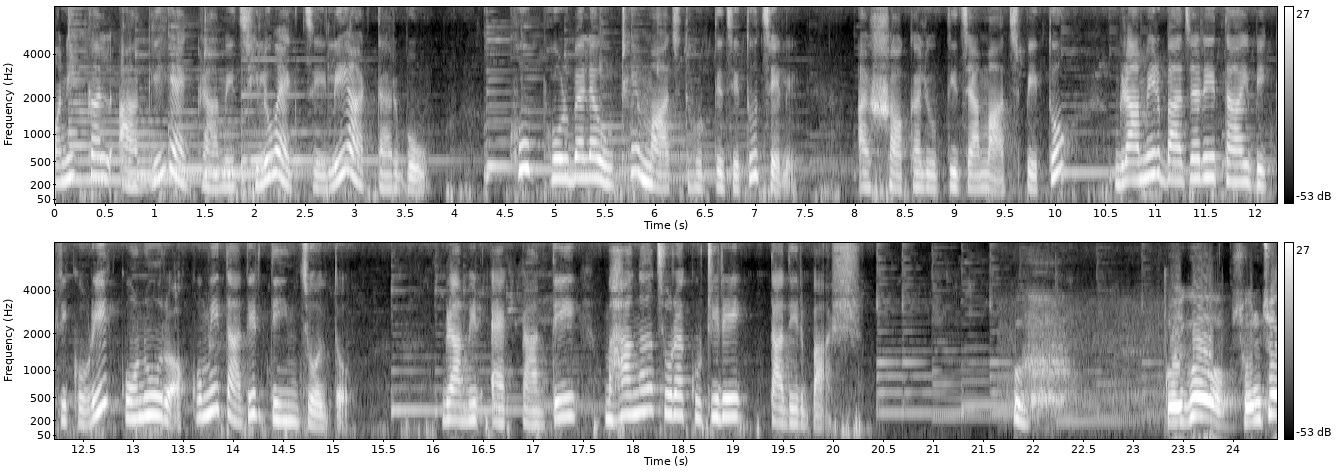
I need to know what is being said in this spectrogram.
অনেককাল আগে এক গ্রামে ছিল এক জেলে আর তার বউ। খুব ভোরবেলা উঠে মাছ ধরতে যেত জেলে। আর সকাল অবধি যা মাছ পেত, গ্রামের বাজারে তাই বিক্রি করে কোনো রকমে তাদের দিন চলতো। গ্রামের এক প্রান্তে ভাঙা চোরা কুটিরে তাদের বাস। কই গো, শুনছো?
